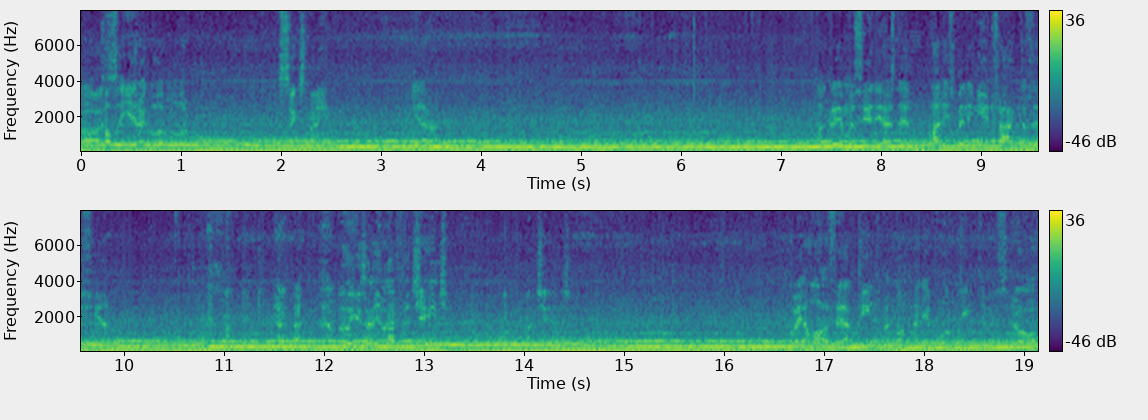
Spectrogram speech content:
Oh, a couple of years ago or more. Six nine. Yeah. Uh, Graham was saying he has the, had as many new tractors this year. I don't think there's any left to change. Not change. Quite a lot of 13s, but not many 14s. It was. No.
